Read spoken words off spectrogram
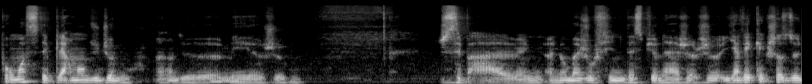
pour moi, c'était clairement du John Woo. Hein, de, mais je je sais pas, un hommage au film d'espionnage. Il y avait quelque chose de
